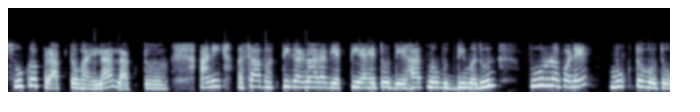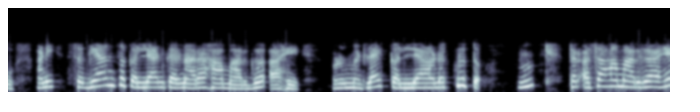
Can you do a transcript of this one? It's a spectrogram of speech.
सुख प्राप्त व्हायला लागतं. आणि असा भक्ती करणारा व्यक्ती आहे तो देहात्म बुद्धीमधून पूर्णपणे मुक्त होतो. आणि सगळ्यांचं कल्याण करणारा हा मार्ग आहे. म्हणून म्हटलंय कल्याणकृत. तर असा हा मार्ग आहे.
